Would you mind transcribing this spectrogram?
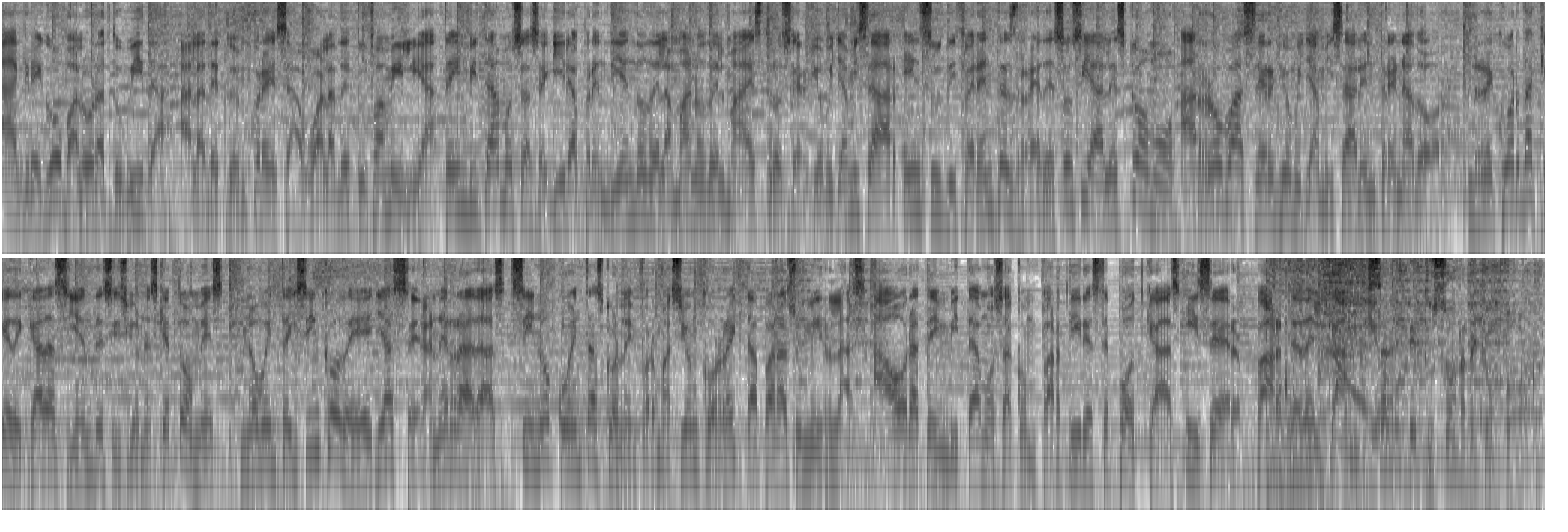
agregó valor a tu vida, a la de tu empresa o a la de tu familia, te invitamos a seguir aprendiendo de la mano del maestro Sergio Villamizar en sus diferentes redes sociales como arroba Sergio Villamizar Entrenador. Recuerda que de cada 100 decisiones que tomes, 95 de ellas serán erradas si no cuentas con la información correcta para asumirlas. Ahora te invitamos a compartir este podcast y ser parte del cambio. Sal de tu zona de confort,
